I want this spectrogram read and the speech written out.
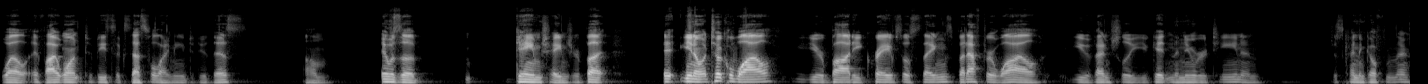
well, if I want to be successful, I need to do this. Um, it was a game changer, but it, you know, it took a while. Your body craves those things, but after a while, you eventually you get in the new routine and just kind of go from there.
